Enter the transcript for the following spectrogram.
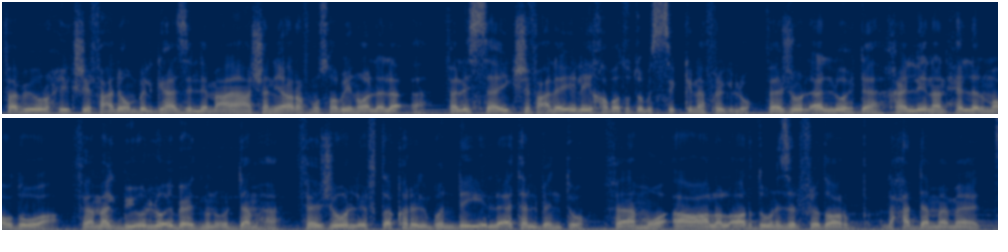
فبيروح يكشف عليهم بالجهاز اللي معاه عشان يعرف مصابين ولا لأ. فلسه هيكشف على إيلي خبطته بالسكينة في رجله. فجول قال له اهدى خلينا نحل الموضوع. فماك بيقول له ابعد من قدامها. فجول افتكر الجندي اللي قتل بنته فقام وقعه على الأرض ونزل فيه ضرب لحد ما مات.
